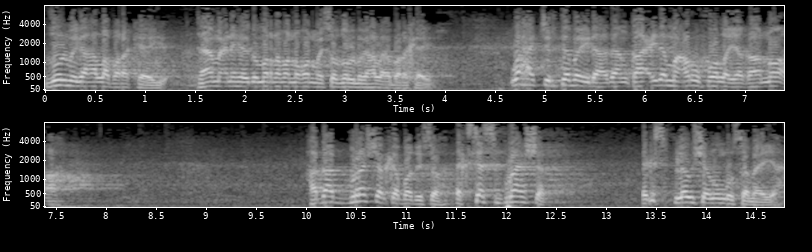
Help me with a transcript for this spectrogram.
dulmiga ha la barakeeyo. Taa macnaheedu marnaba noqon mayso dulmiga ha la barakeeyo. Waxaa jirta bay yidhaahdaan qaacide macruuf oo la yaqaano ah. Haddaad brusharka badiso excess brushur explosion unbuu sameeyaa.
